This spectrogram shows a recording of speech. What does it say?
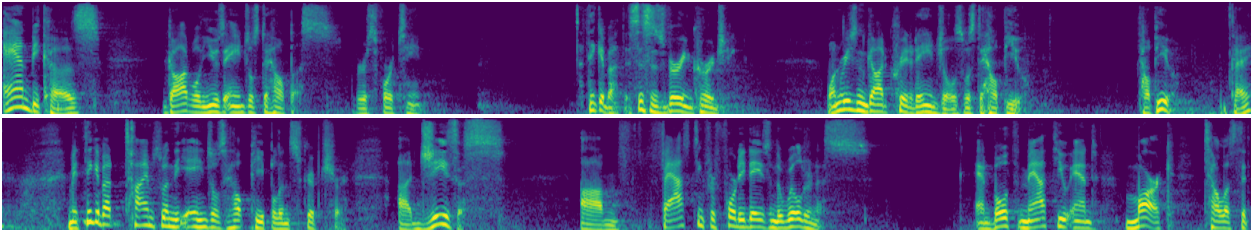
And because God will use angels to help us. Verse 14. Think about this. This is very encouraging. One reason God created angels was to help you. Help you. Okay? I mean, think about times when the angels help people in Scripture. Uh, Jesus um, fasting for 40 days in the wilderness. And both Matthew and Mark tell us that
